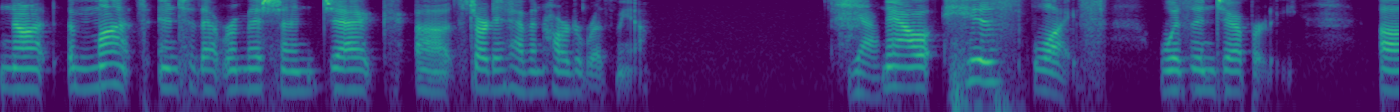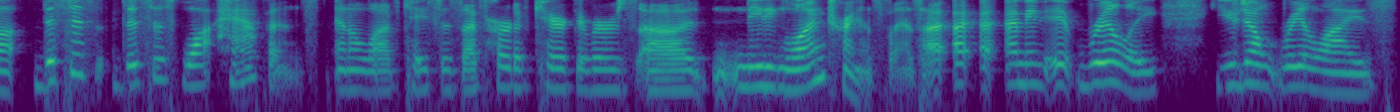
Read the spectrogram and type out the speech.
not a month into that remission, Jack uh, started having heart arrhythmia. Yeah. Now his life was in jeopardy. Uh, this is this is what happens in a lot of cases. I've heard of caregivers uh, needing lung transplants. I, I, I mean, it really you don't realize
